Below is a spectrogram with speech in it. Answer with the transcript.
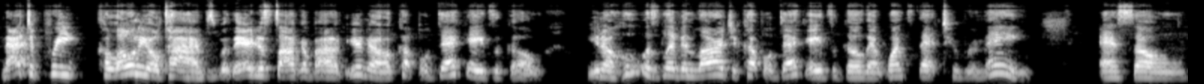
Not to pre colonial times, but they're just talking about, you know, a couple decades ago you know, who was living large a couple decades ago that wants that to remain? And so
